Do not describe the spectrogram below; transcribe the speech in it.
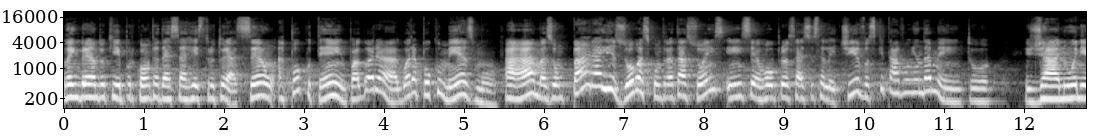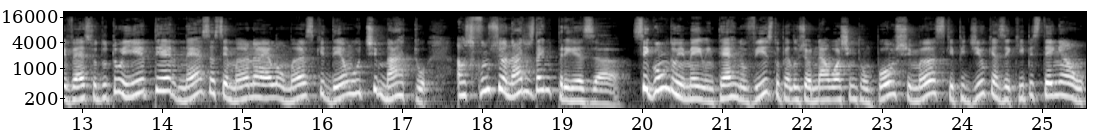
Lembrando que por conta dessa reestruturação, há pouco tempo, agora, agora há pouco mesmo, a Amazon paralisou as contratações e encerrou processos seletivos que estavam em andamento. Já no universo do Twitter, nessa semana Elon Musk deu um ultimato aos funcionários da empresa. Segundo um e-mail interno visto pelo jornal Washington Post, Musk pediu que as equipes tenham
